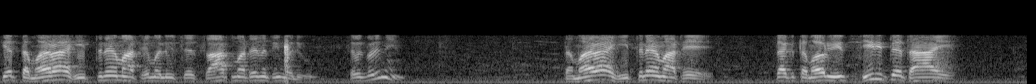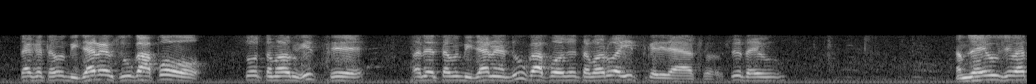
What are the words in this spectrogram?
કે તમારા હિતને માટે મળ્યું છે, સ્વાર્થ માટે નથી મળ્યું. સમજ પડી ને? તમારા હિતને માટે. કે તમારું હિત સી રીતે થાય? કે તમે બીજાને સુખ આપો, તો તમારું હિત છે. અને તમે બીજાને દુઃખ આપો, તો તમારું અહિત કરી રહ્યા છો. શું થયું? સમજાય એવું છે વાત?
